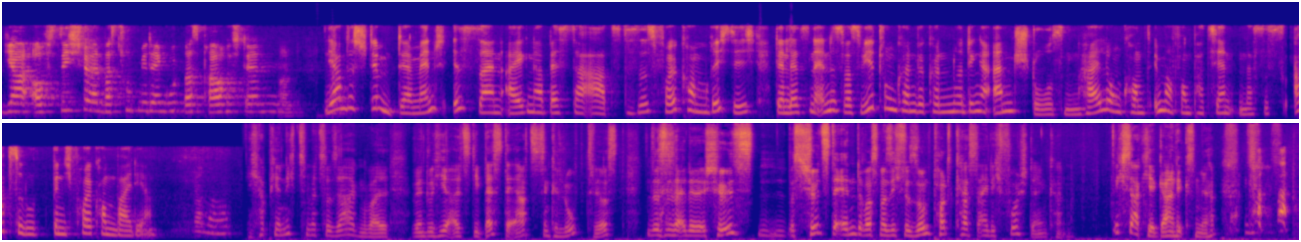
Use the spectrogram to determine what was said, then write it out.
ja auf sich hören, was tut mir denn gut, was brauche ich denn und ja, und das stimmt. Der Mensch ist sein eigener bester Arzt. Das ist vollkommen richtig. Denn letzten Endes, was wir tun können, wir können nur Dinge anstoßen. Heilung kommt immer vom Patienten. Das ist absolut, bin ich vollkommen bei dir. Genau. Ich habe hier nichts mehr zu sagen, weil wenn du hier als die beste Ärztin gelobt wirst, das ist eine schönsten, das schönste Ende, was man sich für so einen Podcast eigentlich vorstellen kann. Ich sag hier gar nichts mehr.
